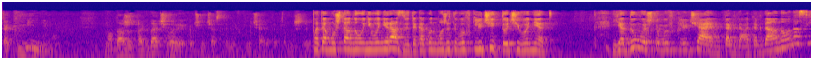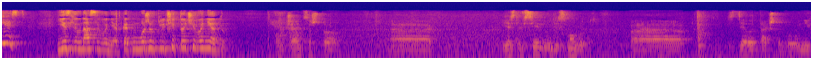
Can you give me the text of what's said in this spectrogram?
как минимум. Но даже тогда человек очень часто не включает это мышление. Потому что оно у него не развито, как он может его включить, то, чего нет. Я думаю, что мы включаем тогда, когда оно у нас есть. Если у нас его нет, как мы можем включить то, чего нету? Получается, что э, если все люди смогут э, сделать так, чтобы у них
